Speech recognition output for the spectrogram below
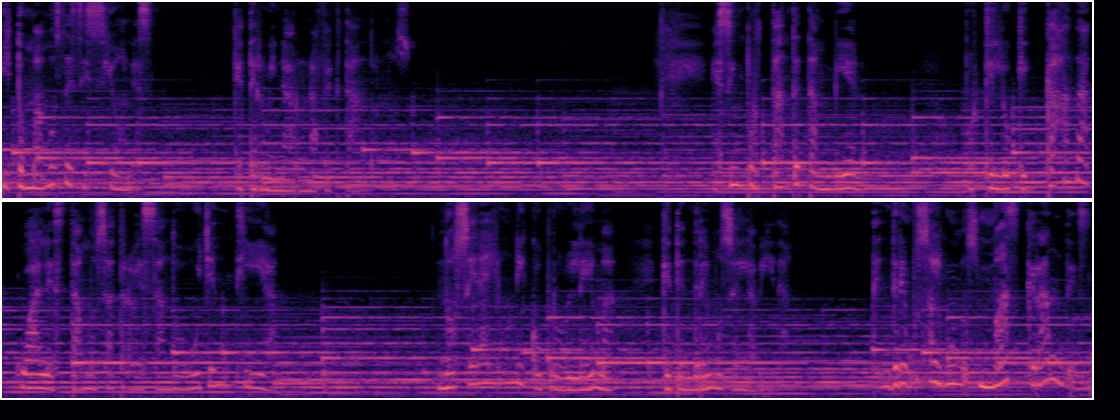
y tomamos decisiones que terminaron afectándonos. Es importante también porque lo que cada cual estamos atravesando hoy en día no será el único problema que tendremos en la vida. Tendremos algunos más grandes,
